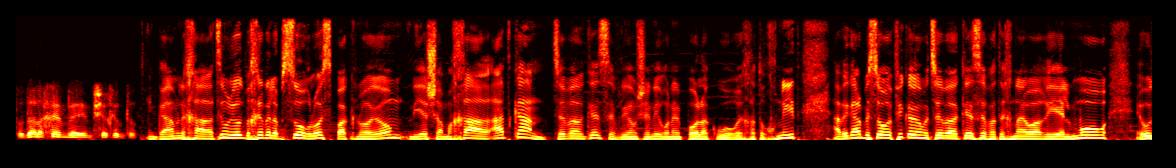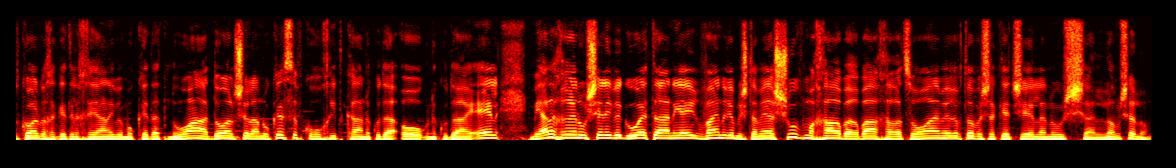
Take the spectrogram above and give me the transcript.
תודה לכם והמשך יום טוב. גם לך. רצינו להיות בחבל הבשור, לא הספקנו היום, נהיה שם מחר. עד כאן, צבע הכסף ליום שני, רונן פולק הוא עורך התוכנית. אביגל בשור הפיק היום את צבע הכסף, הטכנאי הוא אריאל מור, אהוד כהן וחגית אלחייני במוקד התנועה, הדואל שלנו כסף כרוכית כאן.org.il. מיד אחרינו שלי וגואטה, אני יאיר ויינרב, נשתמע שוב מחר בארבעה אחר הצהריים, ערב טוב ושקט שיהיה לנו, שלום שלום.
